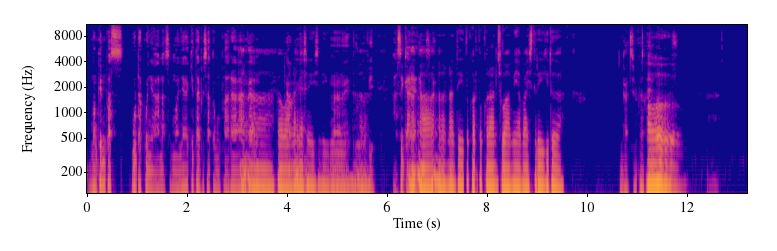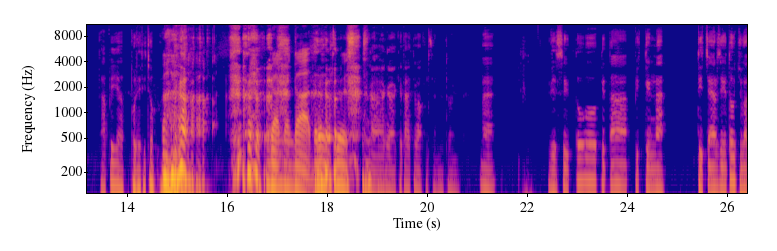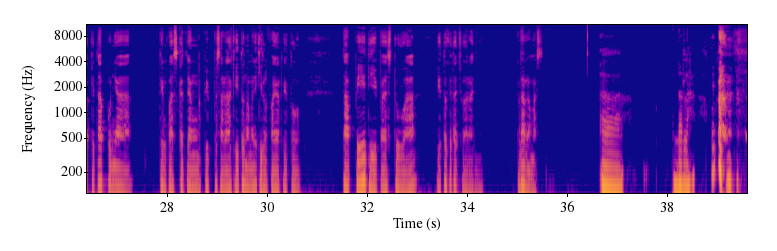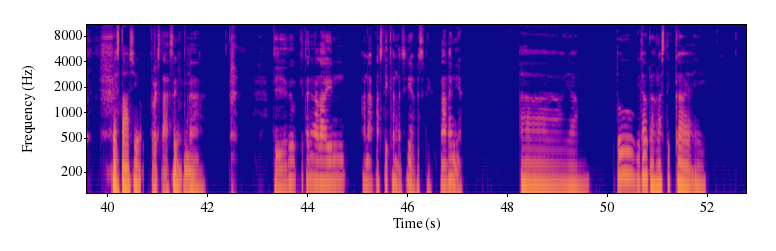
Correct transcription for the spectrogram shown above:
mungkin pas udah punya anak semuanya kita bisa temu bareng kan? ah, bawa Kami. anaknya sendiri-sendiri. Nah itu Ah, lebih asik kayaknya ah, Mas. ah, nanti tukar-tukaran suami apa istri gitu ya? Nggak juga kayak oh. Tapi ya boleh dicoba enggak enggak enggak terus terus Enggak, enggak, kita cuma bercanda doang. Nah, di situ kita bikin nah di CRC itu juga kita punya tim basket yang lebih besar lagi itu namanya Gilfire itu. Tapi di PS2 itu kita juaranya. Benar nggak Mas? Eh, bener lah prestasi Prestasi benar. di itu kita ngalahin anak kelas 3 nggak sih ya pasti? Ngalahin ya? eh yang itu kita udah kelas 3 ya yang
